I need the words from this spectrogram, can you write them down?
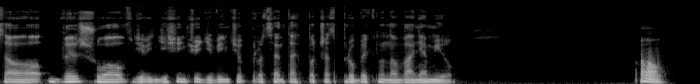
co wyszło w 99% podczas próby klonowania Mew. O.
